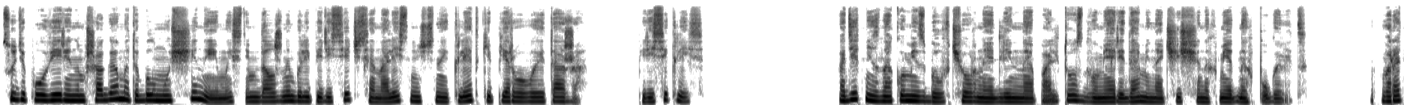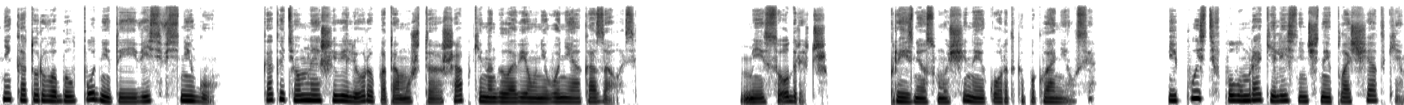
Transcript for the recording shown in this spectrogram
Судя по уверенным шагам, это был мужчина, и мы с ним должны были пересечься на лестничной клетке первого этажа. Пересеклись. Одет незнакомец был в черное длинное пальто с двумя рядами начищенных медных пуговиц, воротник которого был поднят и весь в снегу, как и темная шевелюра, потому что шапки на голове у него не оказалось. «Мисс Одридж», — произнес мужчина и коротко поклонился. И пусть в полумраке лестничной площадки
